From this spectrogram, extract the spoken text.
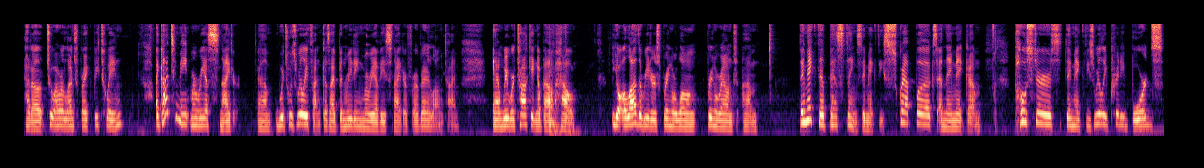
Had a two-hour lunch break between. I got to meet Maria Snyder, um, which was really fun because I've been reading Maria V. Snyder for a very long time, and we were talking about how you know a lot of the readers bring along bring around um, they make the best things. They make these scrapbooks and they make um, posters. They make these really pretty boards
